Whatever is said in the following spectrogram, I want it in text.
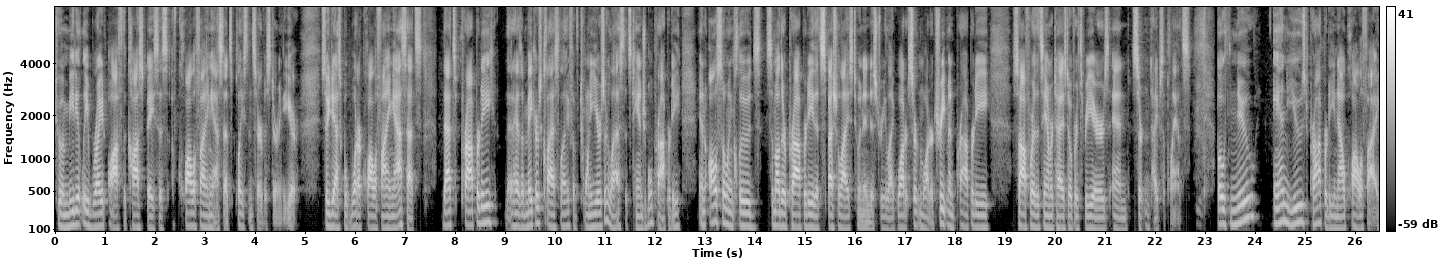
to immediately write off the cost basis of qualifying assets placed in service during the year. So you'd ask, well, what are qualifying assets? That's property that has a MACRS class life of 20 years or less, that's tangible property, and also includes some other property that's specialized to an industry like water, certain water treatment property, software that's amortized over three years, and certain types of plants. Both new and used property now qualify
